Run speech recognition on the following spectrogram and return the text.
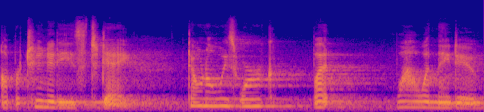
opportunities today. Don't always work, but wow, when they do.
